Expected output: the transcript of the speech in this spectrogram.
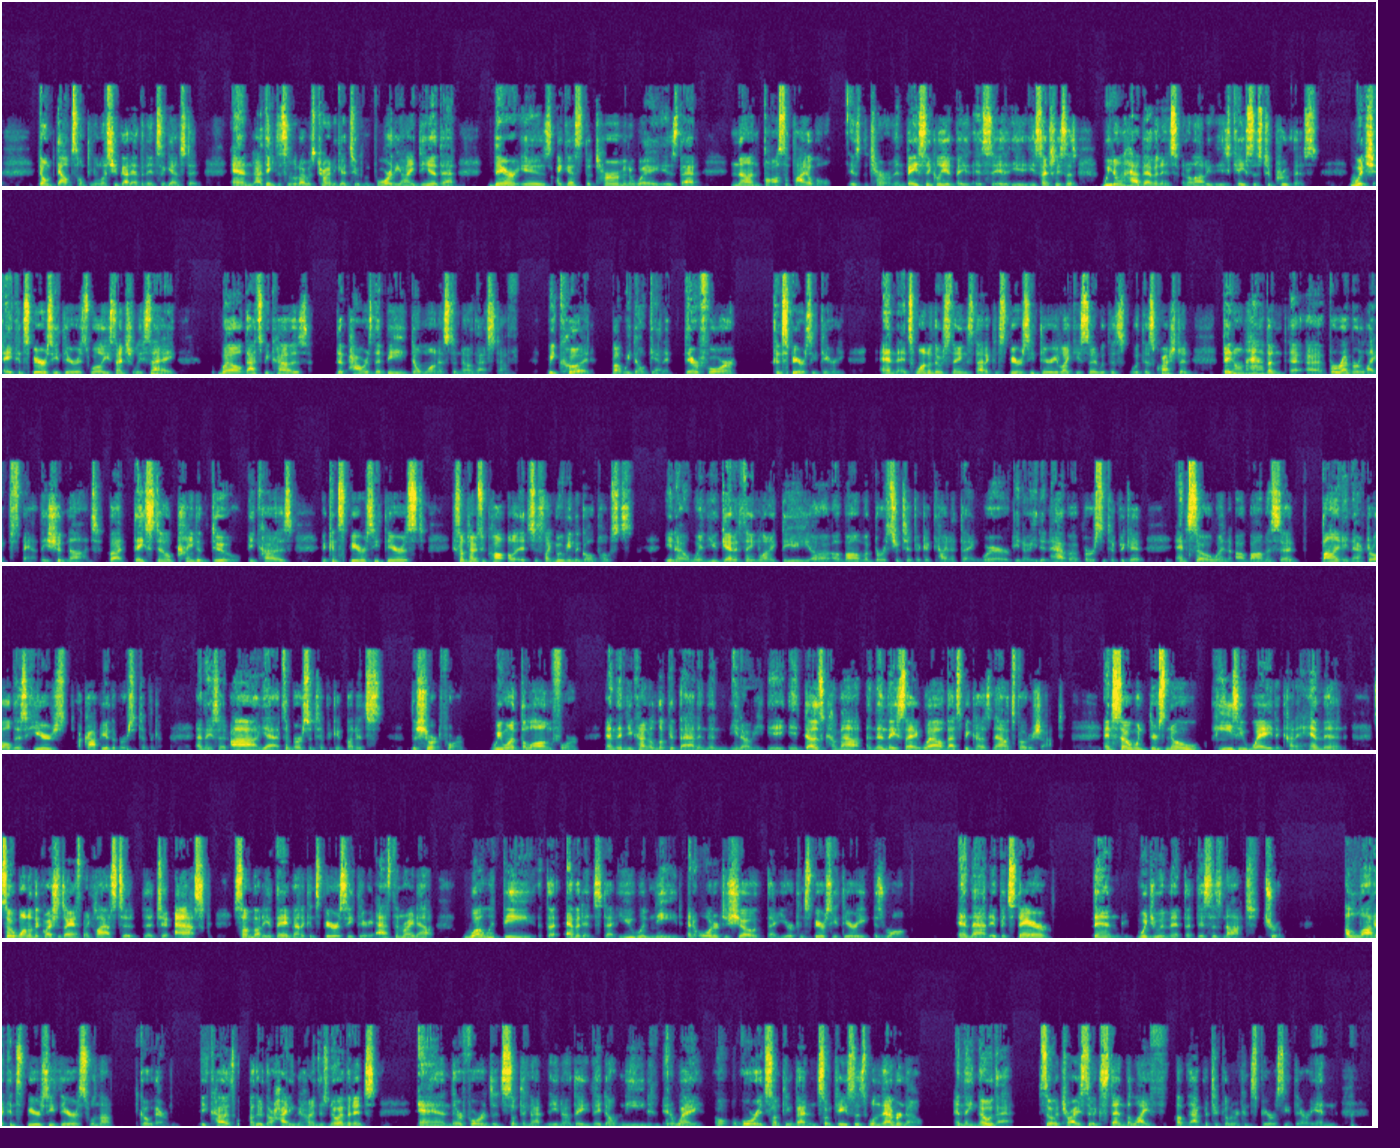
don't doubt something unless you've got evidence against it. And I think this is what I was trying to get to before the idea that there is, I guess the term in a way is that non falsifiable is the term. And basically, it, it essentially says we don't have evidence in a lot of these cases to prove this, which a conspiracy theorist will essentially say, well, that's because the powers that be don't want us to know that stuff. We could, but we don't get it. Therefore, conspiracy theory. And it's one of those things that a conspiracy theory, like you said with this with this question, they don't have a, a forever lifespan. They should not, but they still kind of do because a conspiracy theorist sometimes we call it it's just like moving the goalposts you know when you get a thing like the uh, obama birth certificate kind of thing where you know he didn't have a birth certificate and so when obama said fine after all this here's a copy of the birth certificate and they said, ah, yeah, it's a birth certificate, but it's the short form. We want the long form. And then you kind of look at that, and then, you know, it, it does come out. And then they say, well, that's because now it's Photoshopped. And so when there's no easy way to kind of hem in. So one of the questions I asked my class to, uh, to ask somebody, if they've got a conspiracy theory, ask them right out, what would be the evidence that you would need in order to show that your conspiracy theory is wrong? And that if it's there, then would you admit that this is not true? A lot of conspiracy theorists will not go there because whether they're hiding behind there's no evidence and therefore it's something that you know they they don't need in a way or, or it's something that in some cases will never know and they know that. So it tries to extend the life of that particular conspiracy theory. And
